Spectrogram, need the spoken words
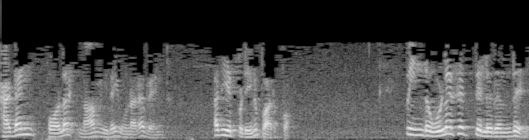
கடன் போல நாம் இதை உணர வேண்டும். அது எப்படின்னு பார்ப்போம். இப்ப இந்த உலகத்திலிருந்து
